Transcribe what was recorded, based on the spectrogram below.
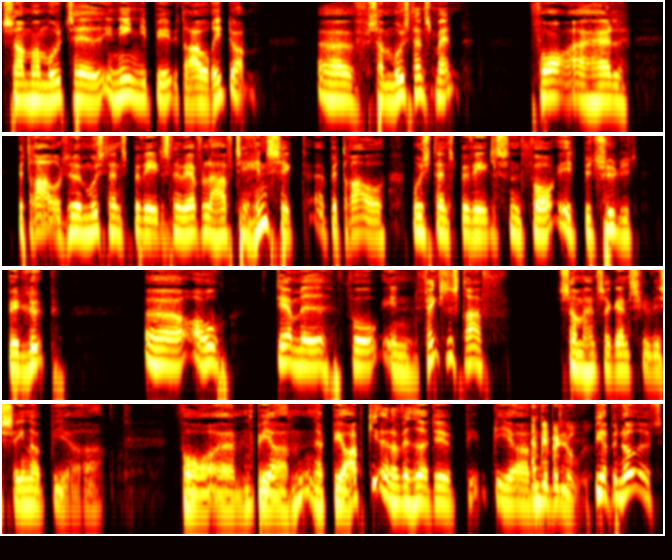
som har modtaget en egentlig bedragerigdom øh, som modstandsmand for at have bedraget modstandsbevægelsen, i hvert fald har haft til hensigt at bedrage modstandsbevægelsen for et betydeligt beløb. Øh, og dermed få en fængselsstraf, som han så ganske vist senere bliver for, øh, bliver, bliver opgivet, eller hvad hedder det? Bliver, han bliver benådet. Bliver benådet,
